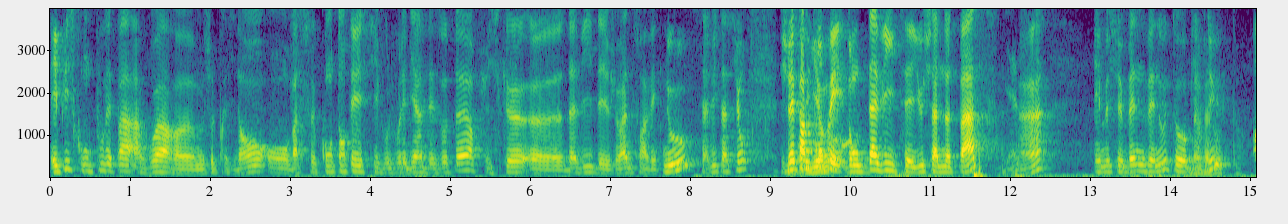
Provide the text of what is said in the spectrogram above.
Et puisqu'on ne pouvait pas avoir euh, Monsieur le Président, on va se contenter, si vous le voulez bien, des auteurs, puisque euh, David et Johan sont avec nous. Salutations. Je ne vais pas me tromper. Donc David, c'est You Shall Not Pass. Yes. Hein et Monsieur Benvenuto, bienvenue. Benvenuto. Oh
